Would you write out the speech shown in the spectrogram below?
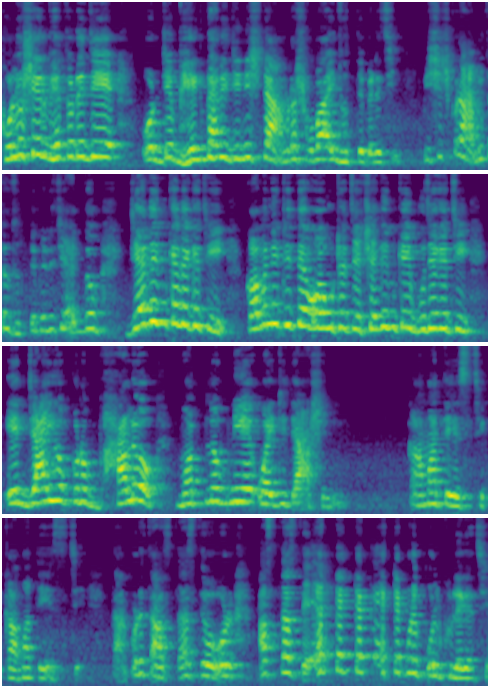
খোলসের ভেতরে যে ওর যে ভেগধারী জিনিসটা আমরা সবাই ধরতে পেরেছি। বিশেষ করে আমি তো ধরতে পেরেছি একদম। যেদিনকে দেখেছি, কমিউনিটিতে ও উঠেছে, সেদিনকেই বুঝে গেছি, এর যাই হোক কোনো ভালো মতলব নিয়ে ওয়াইটিতে আসেনি। কামাতে এসছে কামাতে এসছে। তারপরে তো আস্তে আস্তে ওর আস্তে আস্তে একটা একটা একটা করে পোল খুলে গেছে।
